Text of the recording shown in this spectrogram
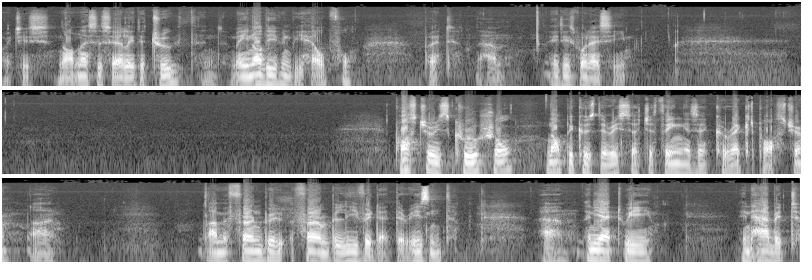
which is not necessarily the truth and may not even be helpful, but um, it is what I see. Posture is crucial, not because there is such a thing as a correct posture. Uh, I'm a firm, be- firm believer that there isn't. Um, and yet we inhabit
